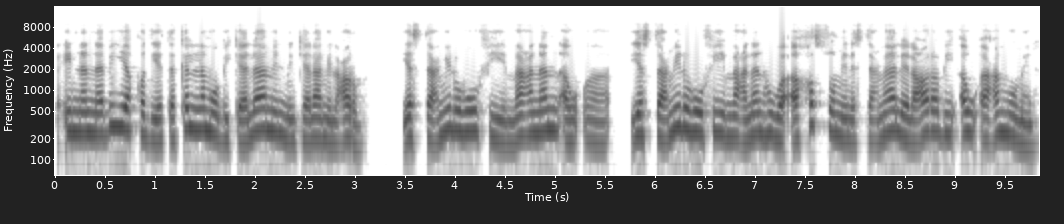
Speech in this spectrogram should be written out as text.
فإن النبي قد يتكلم بكلام من كلام العرب يستعمله في معنى أو يستعمله في معنى هو أخص من استعمال العرب أو أعم منه.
